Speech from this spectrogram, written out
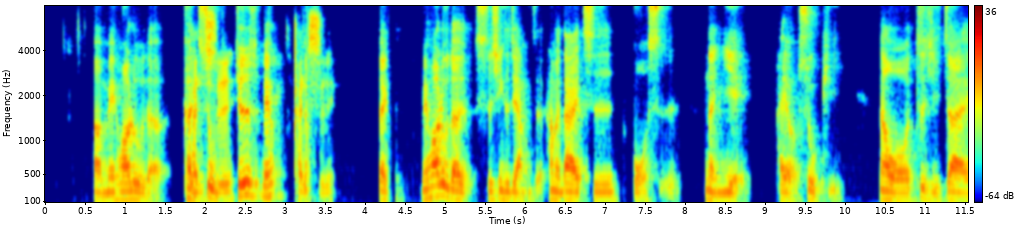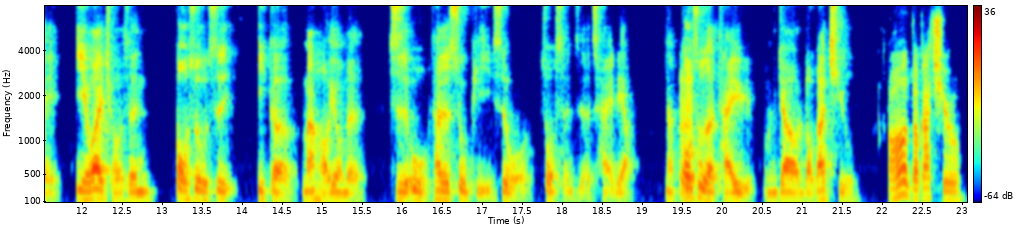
呃梅花鹿的啃树，就是梅啃食。对，梅花鹿的食性是这样子，它们大概吃果实、嫩叶还有树皮。那我自己在野外求生，构树是一个蛮好用的。植物，它的树皮是我做绳子的材料。那构树的台语，我们叫罗嘎丘。哦，罗嘎丘，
